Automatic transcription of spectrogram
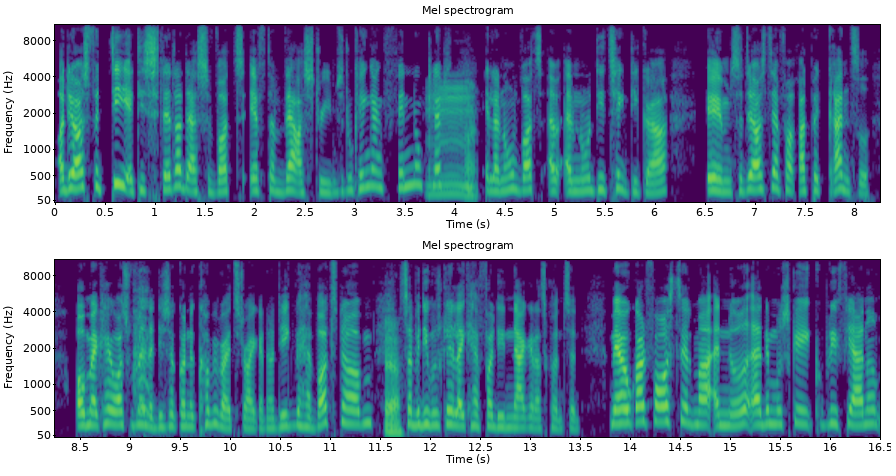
Og det er også fordi, at de sletter deres VODs efter hver stream, så du kan ikke engang finde nogen clips Mm. eller nogen VODs af, af nogle af de ting, de gør. Øhm, så det er også derfor ret begrænset. Og man kan jo også forvente, at de så går ned copyright striker, når de ikke vil have VODs'ene oppe, Ja. ja. så vil de måske heller ikke have for, at de nakker deres content. Men jeg kunne godt forestille mig, at noget af det måske kunne blive fjernet.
